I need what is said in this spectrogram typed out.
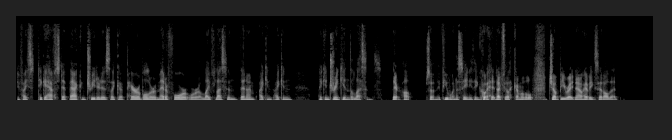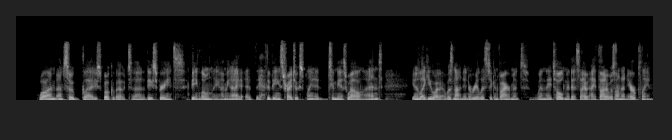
If I take a half step back and treat it as like a parable or a metaphor or a life lesson, then I'm, I can, I can, I can drink in the lessons. There, I'll, so if you want to say anything, go ahead. I feel like I'm a little jumpy right now, having said all that. Well, I'm I'm so glad you spoke about uh, the experience being lonely. I mean, I the beings tried to explain it to me as well, and you know, like you, I, I was not in a realistic environment when they told me this. I, I thought I was on an airplane.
